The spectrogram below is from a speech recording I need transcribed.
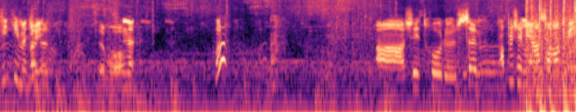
C'est qui qui m'a tué C'est moi. Ne- Quoi Ah, j'ai trop le seum. En plus, j'ai mis un 128.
